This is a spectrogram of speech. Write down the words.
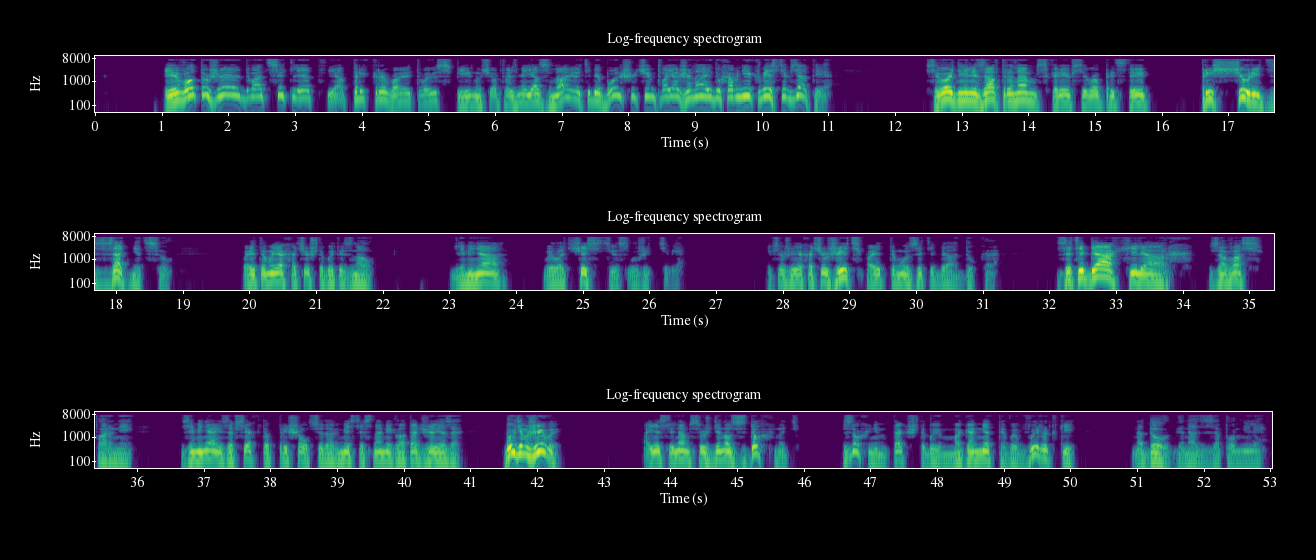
И вот уже двадцать лет я прикрываю твою спину, черт возьми, я знаю тебе больше, чем твоя жена и духовник вместе взятые. Сегодня или завтра нам, скорее всего, предстоит прищурить задницу. Поэтому я хочу, чтобы ты знал, для меня было честью служить тебе. И все же я хочу жить, поэтому за тебя, Дука. За тебя, Хилиарх, за вас, парни, за меня и за всех, кто пришел сюда вместе с нами глотать железо. Будем живы! А если нам суждено сдохнуть, сдохнем так, чтобы Магометовы выродки надолго нас запомнили.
